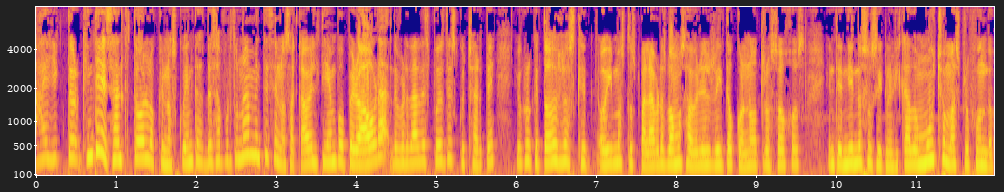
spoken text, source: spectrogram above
Ay, Héctor, qué interesante todo lo que nos cuentas. Desafortunadamente se nos acaba el tiempo, pero ahora, de verdad, después de escucharte, yo creo que todos los que oímos tus palabras vamos a ver el rito con otros ojos, entendiendo su significado mucho más profundo.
